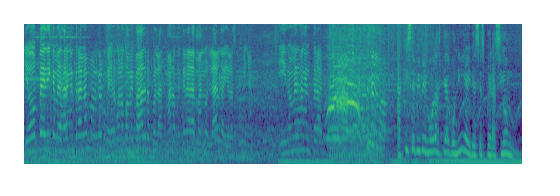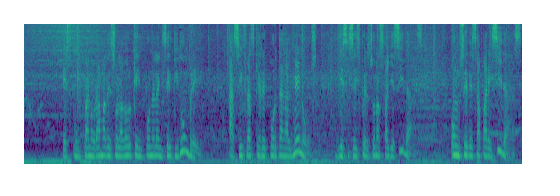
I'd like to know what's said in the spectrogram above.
Yo pedí que me dejaran entrar a la morgue porque yo conozco a mi padre por las manos, que tiene las manos largas y las uñas. Y no me dejan entrar. Aquí se viven horas de agonía y desesperación. Es un panorama desolador que impone la incertidumbre a cifras que reportan al menos 16 personas fallecidas, 11 desaparecidas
